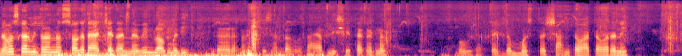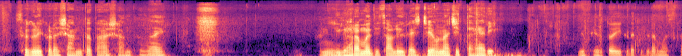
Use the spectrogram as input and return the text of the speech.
नमस्कार मित्रांनो स्वागत आहे आजच्या एका नवीन ब्लॉगमध्ये तर आजची सकाळ होत आहे आपली शेताकडनं. बघू शकता एकदम मस्त शांत वातावरण आहे. सगळीकडं शांतता शांतता आहे. आणि घरामध्ये चालू आहे काय जेवणाची तयारी. मी फिरतो इकडं तिकडं मस्त.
